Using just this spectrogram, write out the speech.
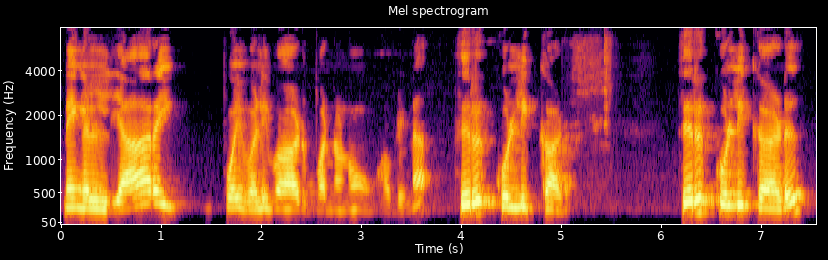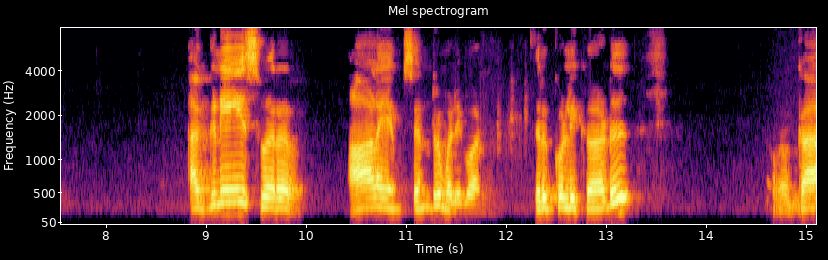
நீங்கள் யாரை போய் வழிபாடு பண்ணணும் அப்படின்னா திருக்கொல்லிக்காடு. திருக்கொல்லிக்காடு அக்னேஸ்வரர் ஆலயம் சென்று வழிபாடு திருக்கொள்ளிக்காடு கா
